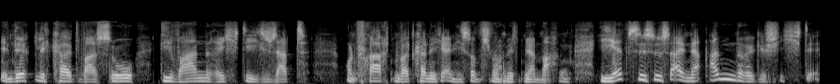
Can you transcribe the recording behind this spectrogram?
In Wirklichkeit war es so, die waren richtig satt und fragten, was kann ich eigentlich sonst noch mit mir machen. Jetzt ist es eine andere Geschichte.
